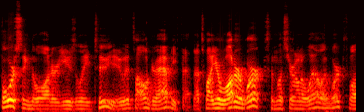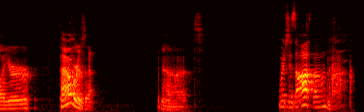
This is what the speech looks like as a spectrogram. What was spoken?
forcing the water usually to you. It's all gravity fed. That's why your water works. Unless you're on a well, it works while your power's out. Which is awesome.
